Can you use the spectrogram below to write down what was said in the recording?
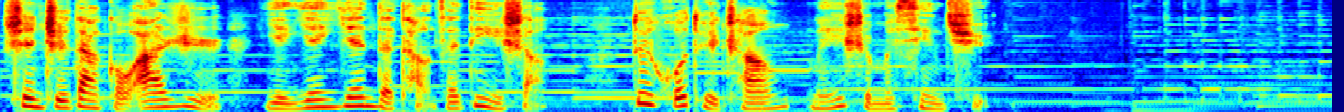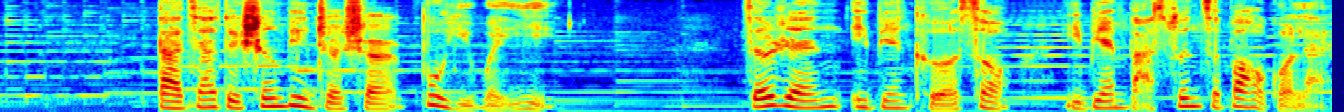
甚至大狗阿日也恹恹地躺在地上，对火腿肠没什么兴趣。大家对生病这事儿不以为意，泽仁一边咳嗽一边把孙子抱过来，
